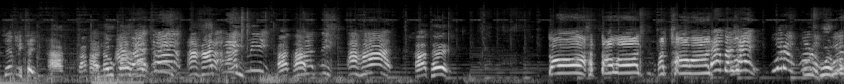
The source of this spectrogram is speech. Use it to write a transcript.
કેટલી થઈ હા કાકા નવ આ કરો હાથમી આ હાથમી હાથ હાથ હાથમી આ હાથ હાથ હે તો સત્તાવન અઠાવન એ બધાય પૂરો પૂરો પૂરો, પૂરો,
